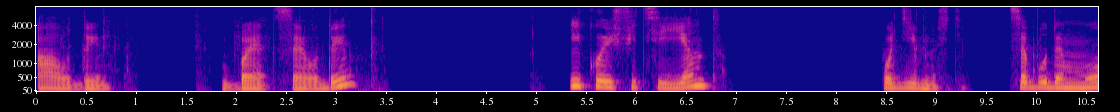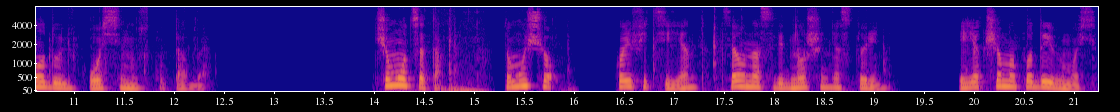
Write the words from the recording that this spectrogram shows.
А1, Б, С1. І коефіцієнт подібності. Це буде модуль косінус кута Б. Чому це так? Тому що Коефіцієнт це у нас відношення сторін. І якщо ми подивимось,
